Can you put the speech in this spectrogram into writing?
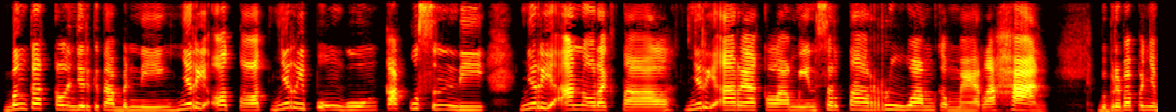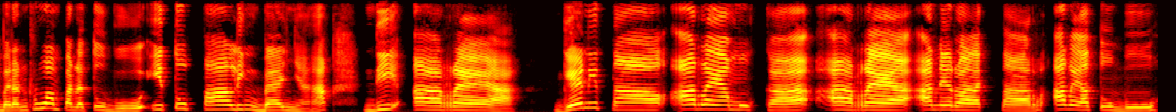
bengkak kelenjar getah bening, nyeri otot, nyeri punggung, kaku sendi, nyeri anorektal, nyeri area kelamin, serta ruam kemerahan beberapa penyebaran ruam pada tubuh itu paling banyak di area genital, area muka, area anerorektar, area tubuh,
